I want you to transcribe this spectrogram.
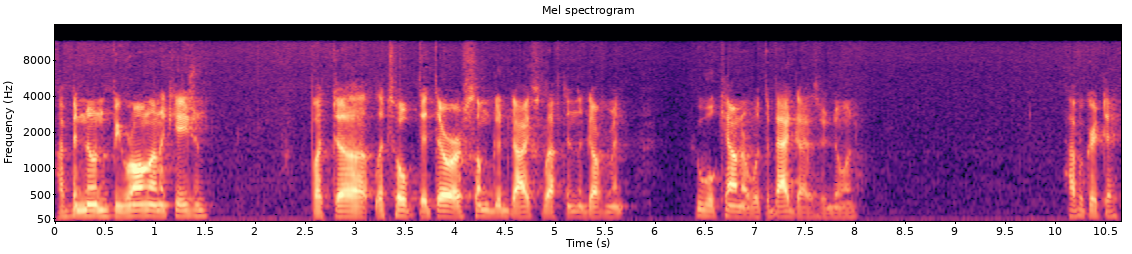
I've been known to be wrong on occasion, but uh, let's hope that there are some good guys left in the government who will counter what the bad guys are doing. Have a great day.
